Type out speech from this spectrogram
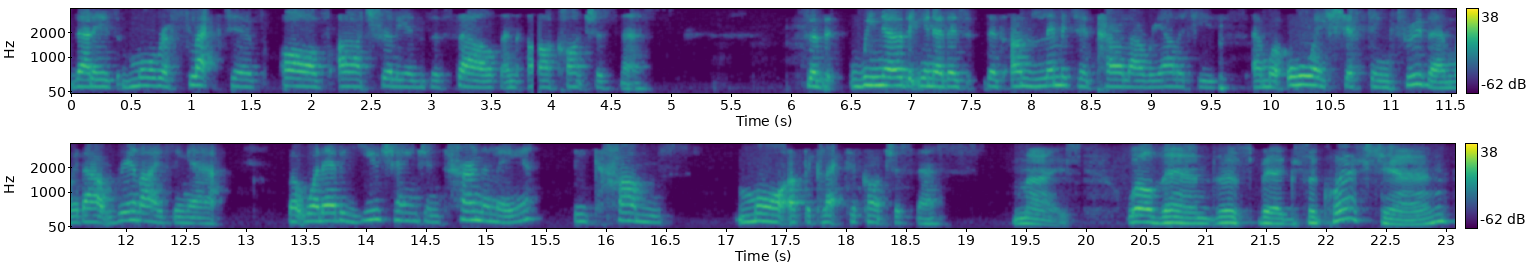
that is more reflective of our trillions of cells and our consciousness. So that we know that, you know, there's, there's unlimited parallel realities and we're always shifting through them without realizing it. But whatever you change internally becomes more of the collective consciousness. Nice. Well, then this begs the question.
